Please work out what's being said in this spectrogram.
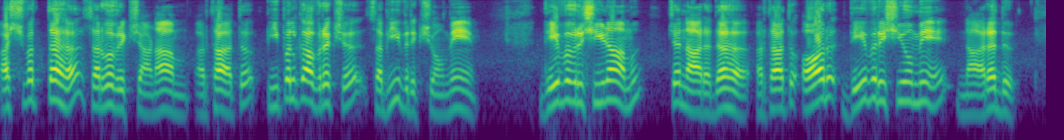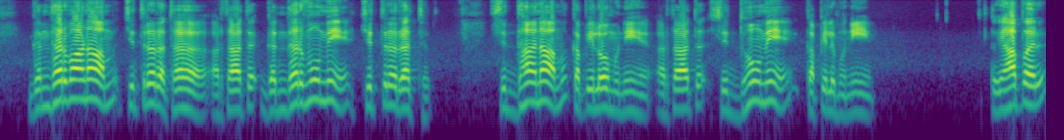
अश्वत्थ सर्ववृक्षाणाम अर्थात पीपल का वृक्ष सभी वृक्षों में देव ऋषिणाम च नारद, अर्थात और देव ऋषियों में नारद। गंधर्वाणाम चित्ररथ, अर्थात गंधर्वों में चित्ररथ। सिद्धानाम कपिलो मुनि, अर्थात सिद्धों में कपिल मुनि। तो यहाँ पर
